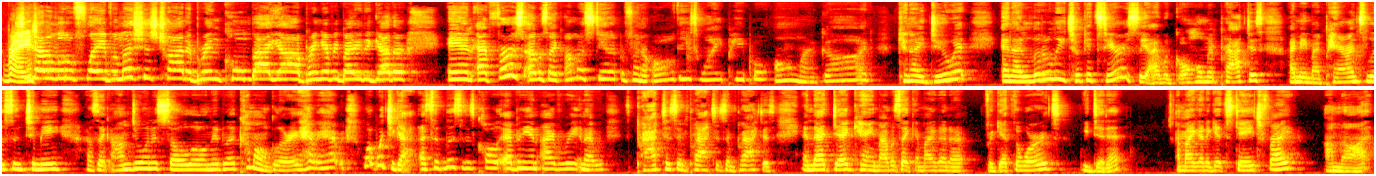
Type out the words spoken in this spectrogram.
Right. She got a little flavor. Let's just try to bring kumbaya, bring everybody together. And at first, I was like, I'm going to stand up in front of all these white people. Oh my God, can I do it? And I literally took it seriously. I would go home and practice. I made my parents listen to me. I was like, I'm doing a solo. And they'd be like, come on, Gloria, Harry, Harry, what, what you got? I said, listen, it's called Ebony and Ivory. And I would practice and practice and practice. And that day came. I was like, am I going to forget the words? We didn't. Am I going to get stage fright? I'm not.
